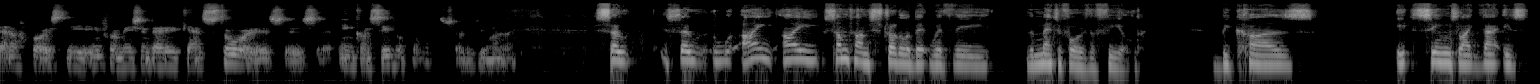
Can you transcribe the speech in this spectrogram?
then of course the information that it can store is, is inconceivable, actually, humanly. So, so I, I sometimes struggle a bit with the, the metaphor of the field because it seems like that is,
